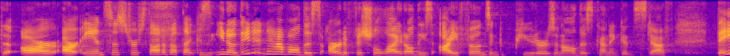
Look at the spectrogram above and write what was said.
the our our ancestors thought about that cuz you know, they didn't have all this artificial light, all these iPhones and computers and all this kind of good stuff. They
